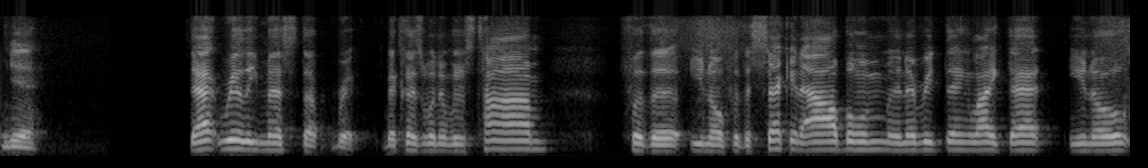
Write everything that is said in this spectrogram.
Yeah. that really messed up Rick because when it was time for the you know for the second album and everything like that, you know,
